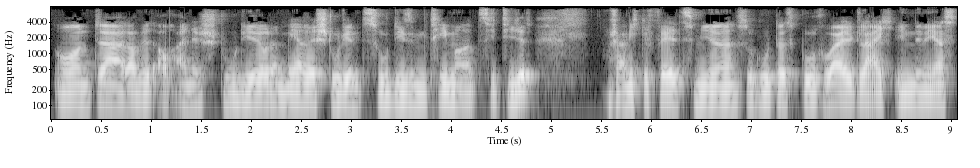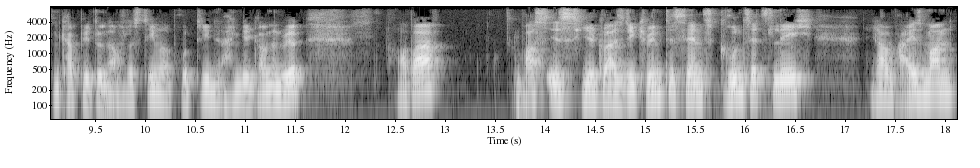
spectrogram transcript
Und äh, da wird auch eine Studie oder mehrere Studien zu diesem Thema zitiert. Wahrscheinlich gefällt es mir so gut das Buch, weil gleich in den ersten Kapiteln auf das Thema Proteine eingegangen wird. Aber was ist hier quasi die Quintessenz? Grundsätzlich ja, weiß man,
